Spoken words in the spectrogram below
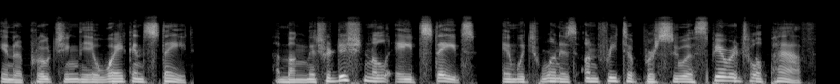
in approaching the awakened state. Among the traditional eight states, in which one is unfree to pursue a spiritual path,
